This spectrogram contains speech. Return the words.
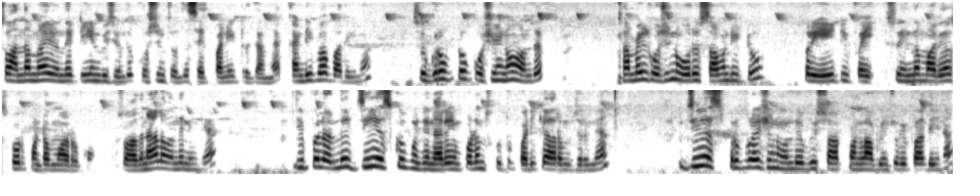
ஸோ அந்த மாதிரி வந்து டிஎன்பிசி வந்து கொஷின்ஸ் வந்து செட் பண்ணிகிட்ருக்காங்க கண்டிப்பாக பார்த்தீங்கன்னா ஸோ குரூப் டூ கொஷினும் வந்து தமிழ் கொஷின் ஒரு செவன்ட்டி டூ ஒரு எயிட்டி ஃபைவ் ஸோ இந்த மாதிரி தான் ஸ்கோர் பண்ணுற மாதிரி இருக்கும். ஸோ அதனால் வந்து நீங்கள் இப்போலேருந்து ஜிஎஸ்க்கும் கொஞ்சம் நிறைய இம்பார்ட்டன்ஸ் கொடுத்து படிக்க ஆரம்பிச்சிருங்க. ஜிஎஸ் ப்ரிப்ரேஷன் வந்து எப்படி ஸ்டார்ட் பண்ணலாம் அப்படின்னு சொல்லி பார்த்தீங்கன்னா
